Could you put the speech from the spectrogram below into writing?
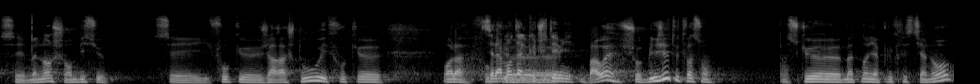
C'est maintenant, je suis ambitieux. C'est, il faut que j'arrache tout. Il faut que, voilà. C'est la mentale que tu t'es mis. Bah ouais, je suis obligé de toute façon, parce que maintenant il n'y a plus Cristiano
